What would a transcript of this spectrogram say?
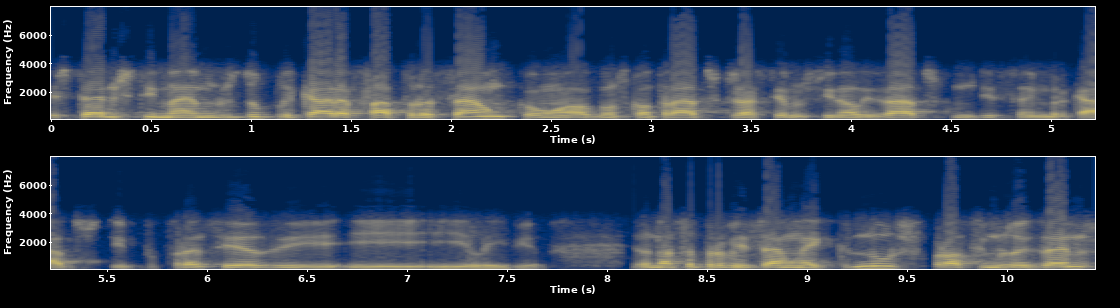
Este ano estimamos duplicar a faturação com alguns contratos que já temos finalizados, como disse, em mercados tipo francês e, e, e líbio. A nossa previsão é que nos próximos dois anos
